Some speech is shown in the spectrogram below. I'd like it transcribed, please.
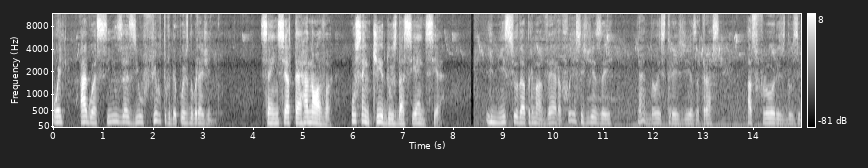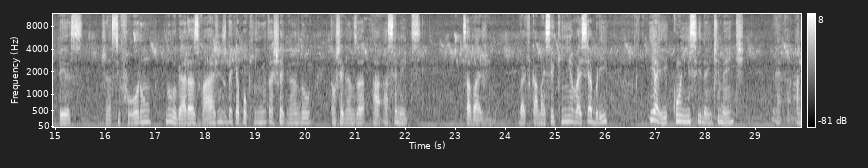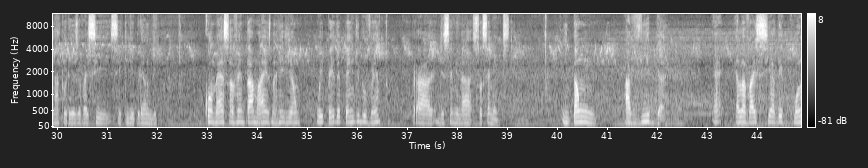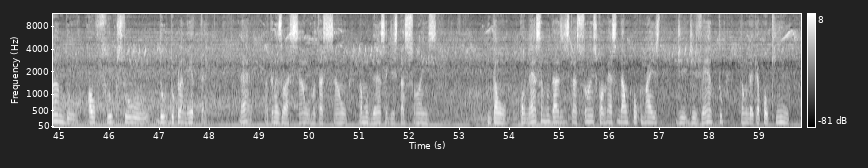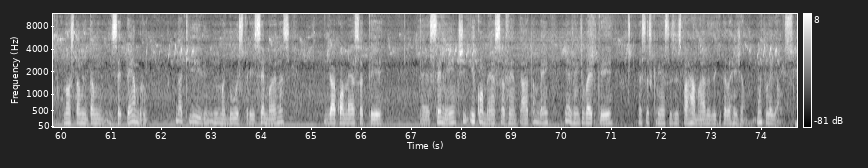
Oi, águas cinzas e o filtro depois do brejinho. Ciência Terra Nova, os sentidos da ciência. Início da primavera, foi esses dias aí, né? dois, três dias atrás. As flores dos ipês já se foram no lugar as vagens, daqui a pouquinho tá chegando, estão chegando as sementes. Essa vagem vai ficar mais sequinha, vai se abrir, e aí, coincidentemente, a natureza vai se, se equilibrando, começa a ventar mais na região. O IP depende do vento para disseminar suas sementes. Então, a vida, é, ela vai se adequando ao fluxo do, do planeta. Né? A translação, rotação, a mudança de estações. Então, começa a mudar as estações, começa a dar um pouco mais de, de vento, então daqui a pouquinho, nós estamos então em setembro, daqui uma, duas, três semanas, já começa a ter é, semente e começa a ventar também, e a gente vai ter essas crianças esparramadas aqui pela região. Muito legal isso.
